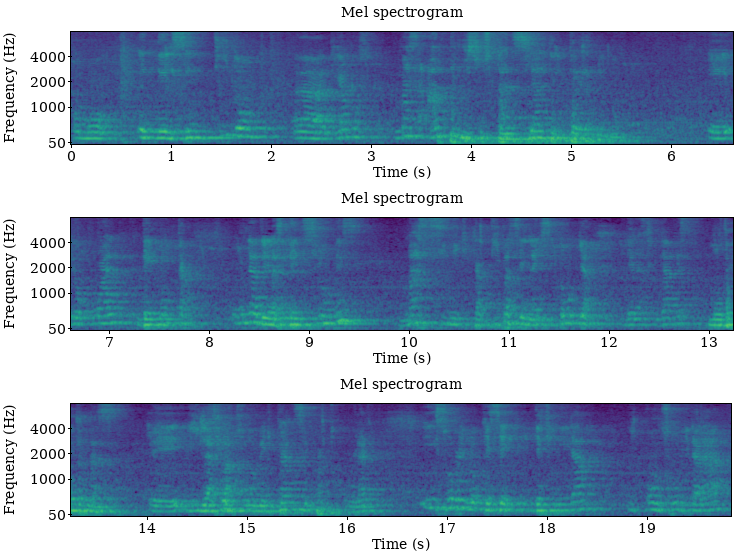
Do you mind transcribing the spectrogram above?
como en el sentido, ah, digamos, más amplio y sustancial del término. Eh, lo cual denota una de las tensiones más significativas en la historia de las ciudades modernas eh, y las latinoamericanas en particular, y sobre lo que se definirá y consolidará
